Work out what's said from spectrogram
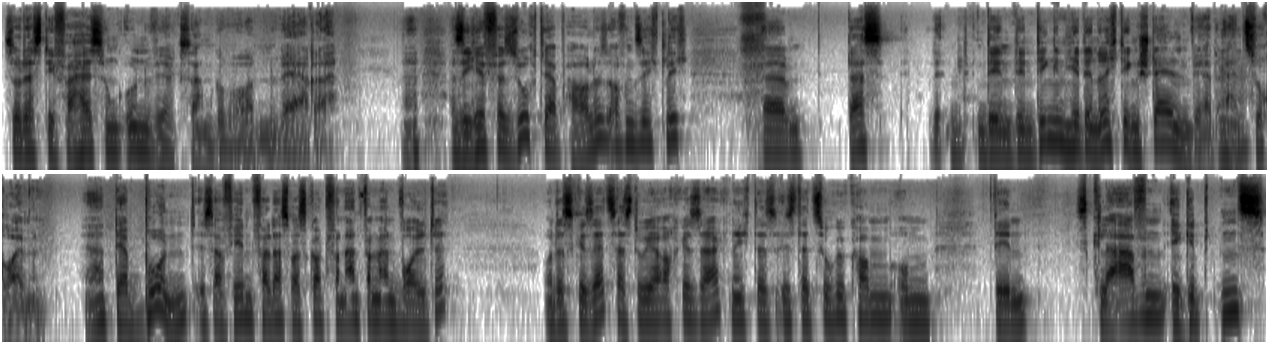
sodass die Verheißung unwirksam geworden wäre. Ja? Also hier versucht ja Paulus offensichtlich, ähm, das, den, den Dingen hier den richtigen Stellenwert einzuräumen. Ja? Der Bund ist auf jeden Fall das, was Gott von Anfang an wollte. Und das Gesetz, hast du ja auch gesagt, nicht, das ist dazugekommen, um den Sklaven Ägyptens, äh,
